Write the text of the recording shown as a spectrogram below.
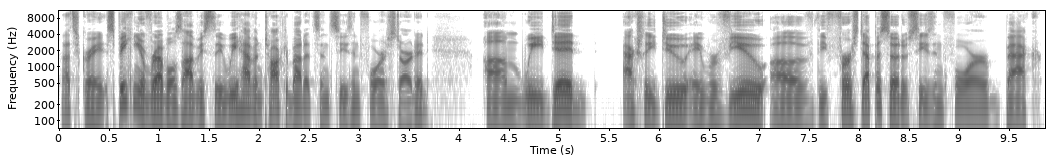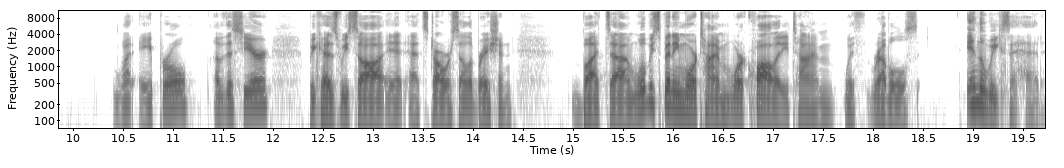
That's great. Speaking of Rebels, obviously we haven't talked about it since season four started. Um, we did actually do a review of the first episode of season four back, what April of this year, because we saw it at Star Wars Celebration. But um, we'll be spending more time, more quality time with Rebels in the weeks ahead.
